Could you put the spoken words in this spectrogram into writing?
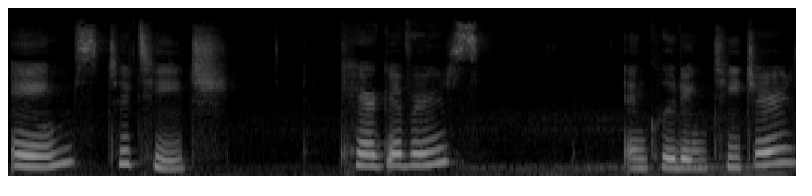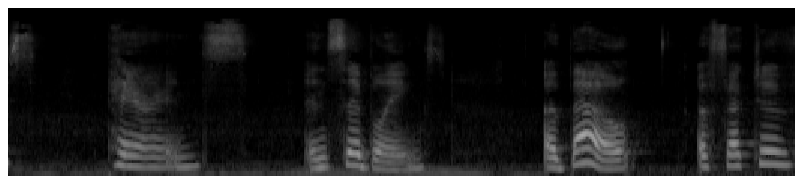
aims to teach caregivers, including teachers, parents, and siblings about effective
